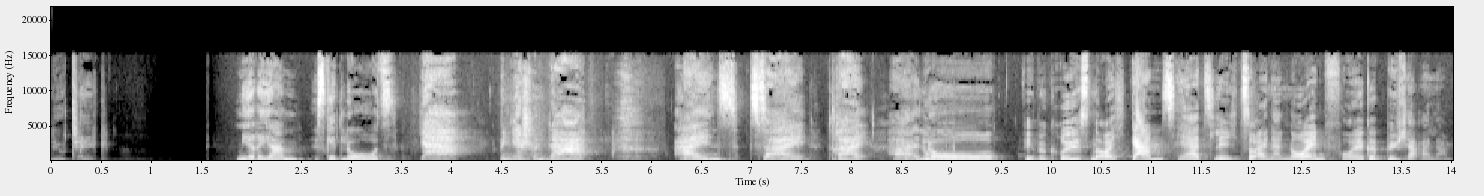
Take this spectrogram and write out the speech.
Bibliothek. Miriam, es geht los. Ja, ich bin ja schon da. Eins, zwei, drei. Hallo. Wir begrüßen euch ganz herzlich zu einer neuen Folge Bücheralarm.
